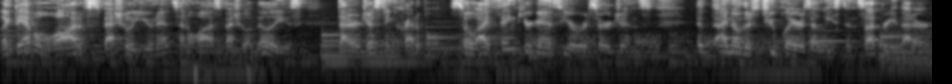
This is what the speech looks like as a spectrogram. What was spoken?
Like they have a lot of special units and a lot of special abilities that are just incredible. So I think you're going to see a resurgence. I know there's two players at least in Sudbury that are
